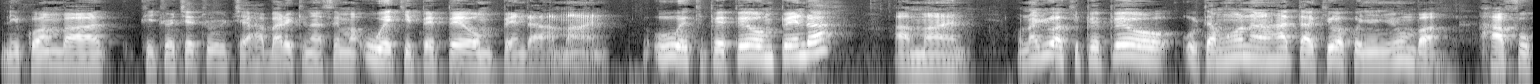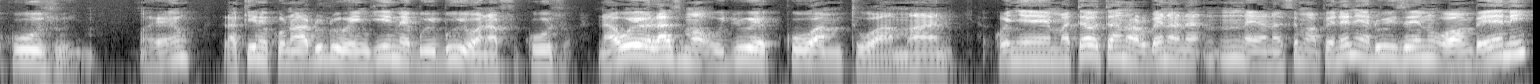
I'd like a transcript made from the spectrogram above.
ni kwamba kichwa chetu cha habari kinasema uwe kipepeo mpenda amani. Uwe kipepeo mpenda amani. Unajua kipepeo utamwona hata akiwa kwenye nyumba hafukuzwi eh? lakini kuna wadudu wengine buibui wanafukuzwa. Na wewe lazima ujue kuwa mtu wa amani. Kwenye matayo tano arobaini na nne anasema pendeni adui zenu waombeeni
